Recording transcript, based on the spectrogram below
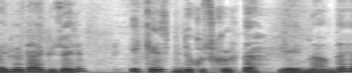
Elveda Güzelim ilk kez 1940'da yayımlandı.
